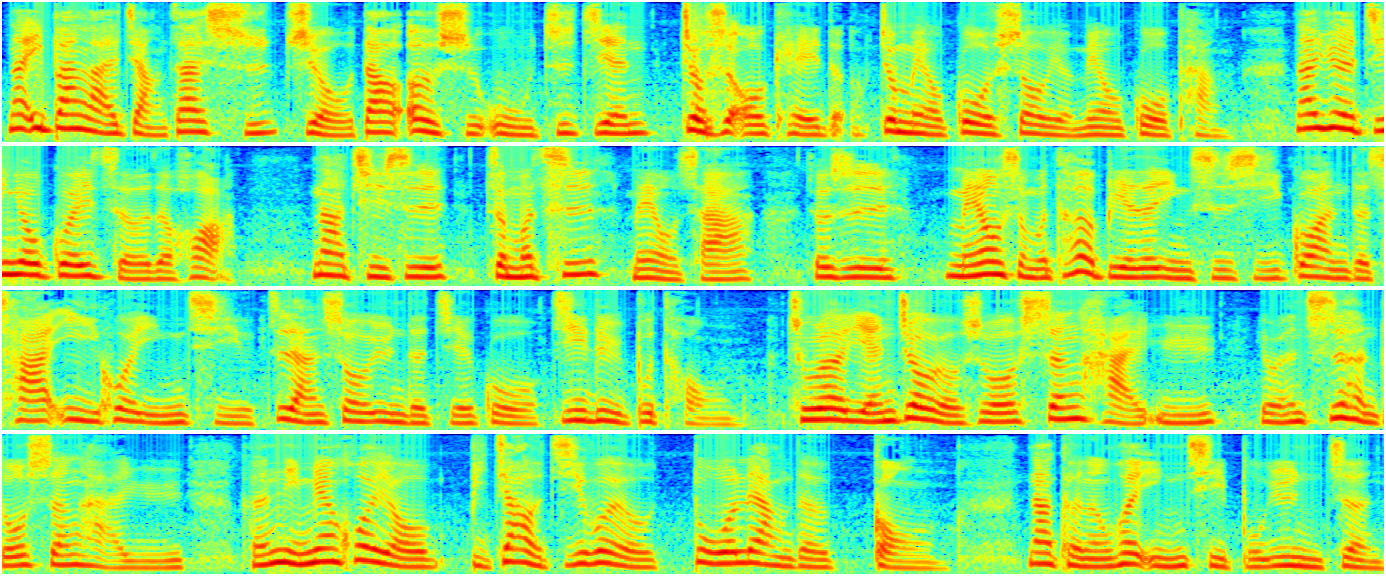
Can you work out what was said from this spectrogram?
那一般来讲，在十九到二十五之间就是 OK 的，就没有过瘦，也没有过胖。那月经又规则的话，那其实怎么吃没有差，就是没有什么特别的饮食习惯的差异会引起自然受孕的结果，几率不同。除了研究有说深海鱼，有人吃很多深海鱼，可能里面会有比较有机会有多量的汞，那可能会引起不孕症。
